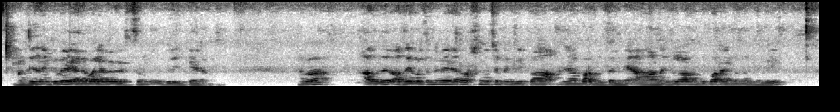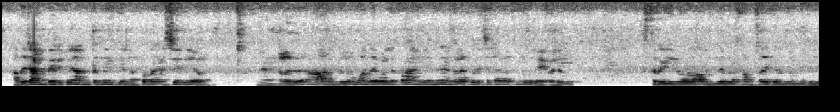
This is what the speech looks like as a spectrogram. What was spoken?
അത് നിങ്ങൾക്ക് വേറെ പല വേർഡ്സും ഉപയോഗിക്കാറുണ്ട് അപ്പോൾ അത് അതേപോലെ തന്നെ വേറെ പ്രശ്നം വെച്ചിട്ടുണ്ടെങ്കിൽ ഇപ്പോൾ ഞാൻ പറഞ്ഞത് തന്നെ ആണുങ്ങളാണെന്ന് പറയണമെന്നുണ്ടെങ്കിൽ അത് രണ്ടുപേർക്ക് രണ്ട് നീതിയാണ് അപ്പോൾ അതങ്ങനെ ശരിയാവും. ഞങ്ങൾ ആണുങ്ങളും അതേപോലെ പ്രായം ഞങ്ങളെ പിടിച്ചിട്ട് അകത്തിടൂലേ ഒരു സ്ത്രീനോടാണ് ഇതേപോലെ സംസാരിക്കുന്നുണ്ടെങ്കിൽ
